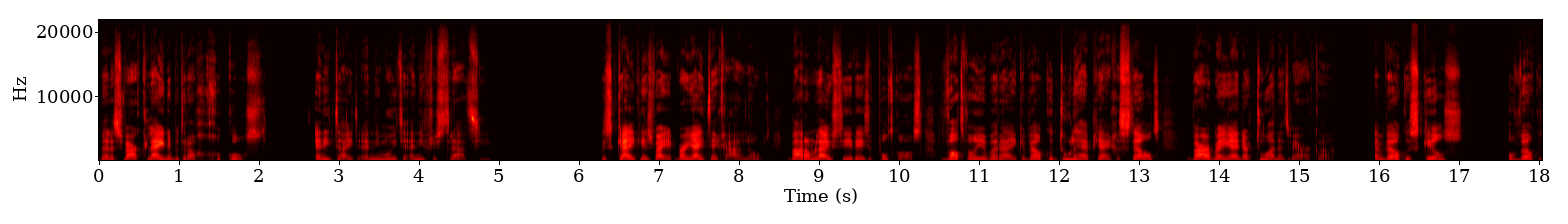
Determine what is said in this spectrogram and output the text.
weliswaar kleine bedrag gekost. En die tijd en die moeite en die frustratie. Dus kijk eens waar, waar jij tegenaan loopt. Waarom luister je deze podcast? Wat wil je bereiken? Welke doelen heb jij gesteld? Waar ben jij naartoe aan het werken? En welke skills of welke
